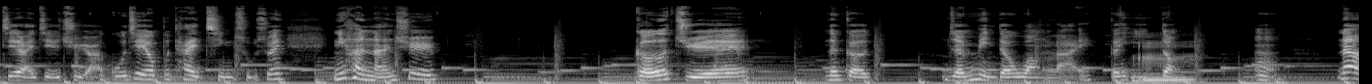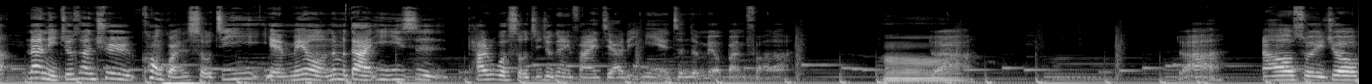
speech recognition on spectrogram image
接来接去啊，国界又不太清楚，所以你很难去隔绝那个人民的往来跟移动。嗯，嗯，那那你就算去控管手机，也没有那么大的意义是。他如果手机就跟你放在家里，你也真的没有办法啦。嗯，对啊，对啊，然后所以就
